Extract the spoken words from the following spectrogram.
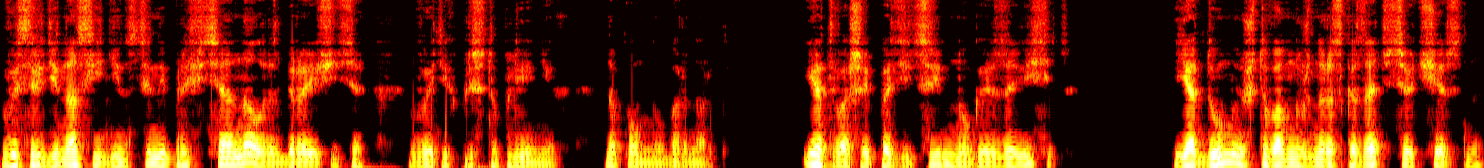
Вы среди нас единственный профессионал, разбирающийся в этих преступлениях, напомнил Барнард. И от вашей позиции многое зависит. Я думаю, что вам нужно рассказать все честно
